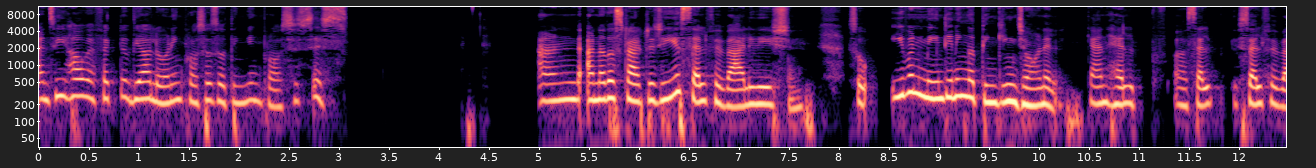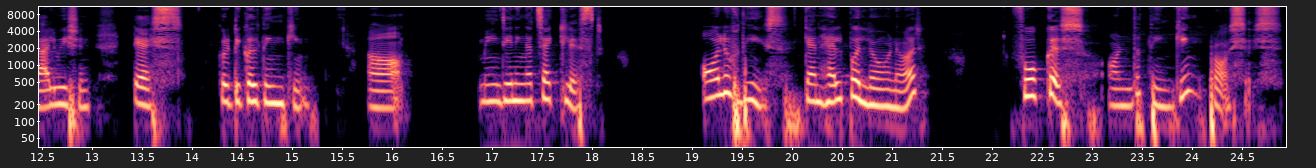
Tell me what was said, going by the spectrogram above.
and see how effective their learning process or thinking process is. And another strategy is self evaluation so even maintaining a thinking journal can help uh, self self evaluation tests critical thinking uh, maintaining a checklist. All of these can help a learner focus on the thinking process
